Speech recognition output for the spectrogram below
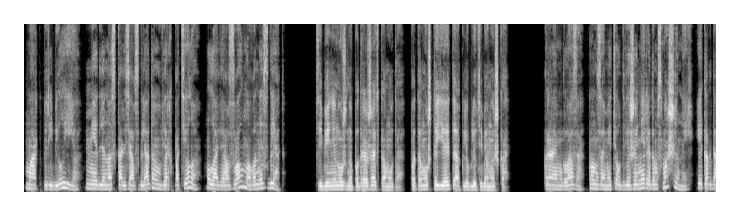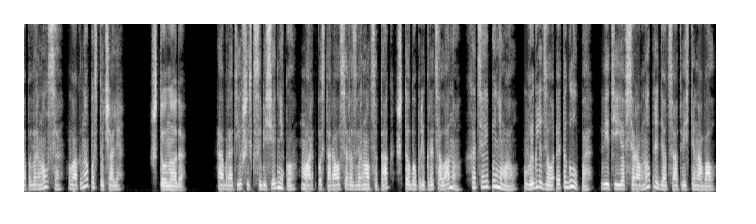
Марк перебил ее, медленно скользя взглядом вверх по телу, ловя взволнованный взгляд. «Тебе не нужно подражать кому-то, потому что я и так люблю тебя, мышка». Краем глаза он заметил движение рядом с машиной, и когда повернулся, в окно постучали. «Что надо?» Обратившись к собеседнику, Марк постарался развернуться так, чтобы прикрыть Алану, хотя и понимал, выглядело это глупо, ведь ее все равно придется отвезти на бал.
